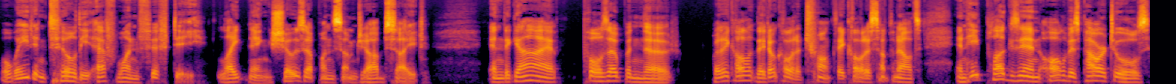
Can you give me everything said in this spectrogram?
Well, wait until the F one fifty Lightning shows up on some job site, and the guy pulls open the what do they call it? They don't call it a trunk; they call it a something else, and he plugs in all of his power tools,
